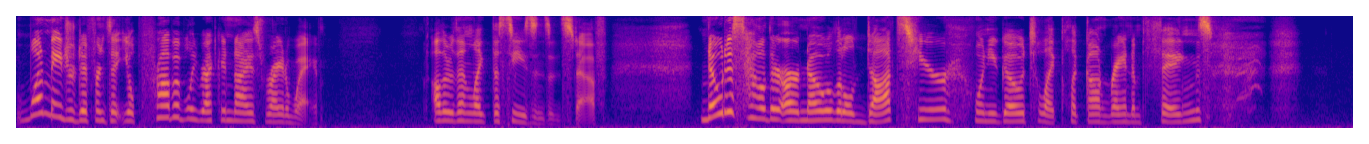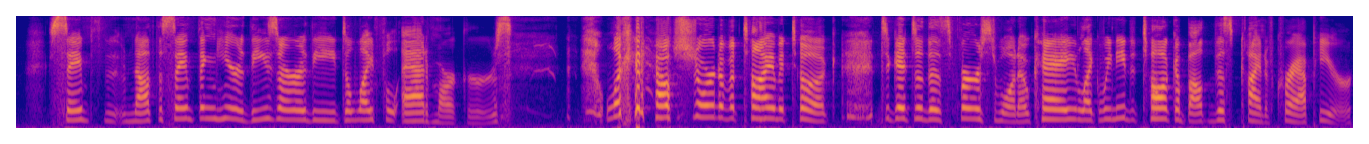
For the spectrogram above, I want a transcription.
one major difference that you'll probably recognize right away, other than like the seasons and stuff. Notice how there are no little dots here when you go to like click on random things. Same, not the same thing here. These are the delightful ad markers. Look at how short of a time it took to get to this first one, okay? Like, we need to talk about this kind of crap here.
